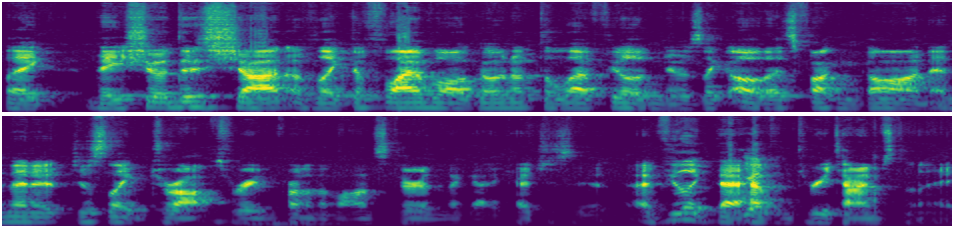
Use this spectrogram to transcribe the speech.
like they showed this shot of like the fly ball going up the left field, and it was like, oh, that's fucking gone, and then it just like drops right in front of the monster, and the guy catches it. I feel like that Yeah. happened three times tonight.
